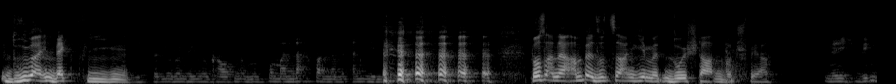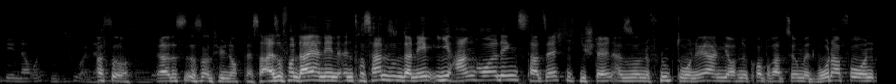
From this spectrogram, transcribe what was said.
drüber hinwegfliegen. Also ich würde mir so ein Ding nur kaufen, um von meinen Nachbarn damit angeben zu. Bloß an der Ampel sozusagen hier mit Durchstarten wird schwer. Nee, ich wink den da unten zu. An der Ach so, ja, das ist natürlich noch besser. Also von daher ein interessantes Unternehmen, eHang Holdings, tatsächlich, die stellen also so eine Flugdrohne her, haben hier auch eine Kooperation mit Vodafone.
